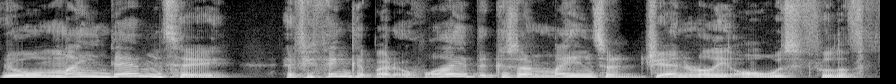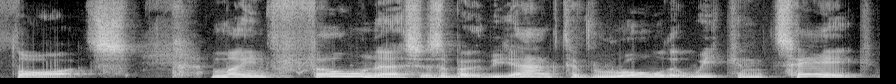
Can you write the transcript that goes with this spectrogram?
you know, mind empty. If you think about it, why? Because our minds are generally always full of thoughts. Mindfulness is about the active role that we can take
